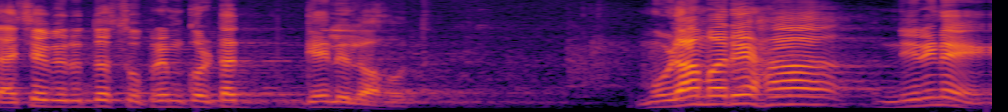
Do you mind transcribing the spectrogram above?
त्याच्या विरुद्ध सुप्रीम कोर्टात गेलेलो आहोत. मुळामध्ये हा निर्णय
